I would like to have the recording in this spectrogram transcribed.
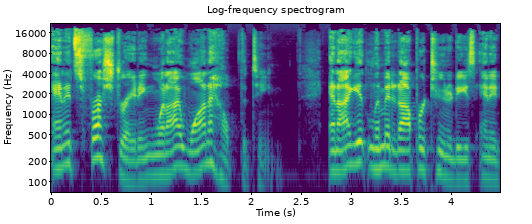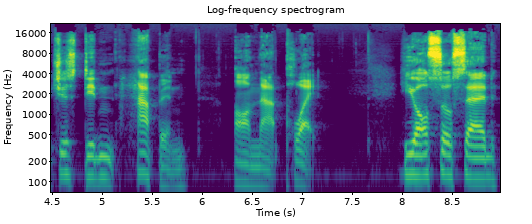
And it's frustrating when I want to help the team. And I get limited opportunities, and it just didn't happen on that play. He also said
